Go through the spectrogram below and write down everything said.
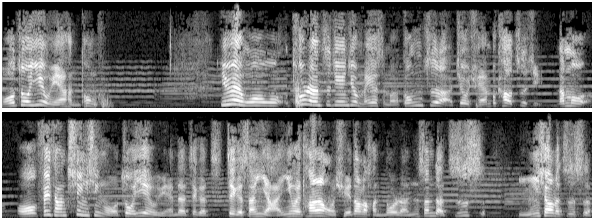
我做业务员很痛苦，因为我我突然之间就没有什么工资了，就全部靠自己。那么我非常庆幸我做业务员的这个这个生涯，因为它让我学到了很多人生的知识，营销的知识。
